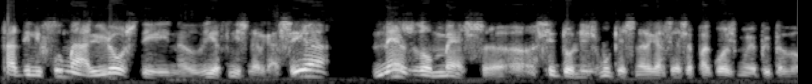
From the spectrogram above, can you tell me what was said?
Θα αντιληφθούμε αλλιώς την διεθνή συνεργασία, νέες δομές ε, συντονισμού και συνεργασίας σε παγκόσμιο επίπεδο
